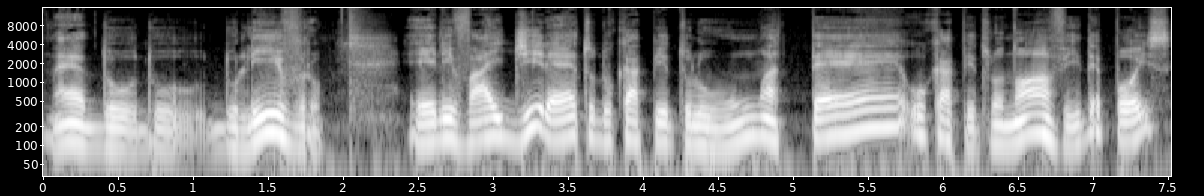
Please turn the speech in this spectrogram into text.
né, do, do, do livro, ele vai direto do capítulo 1 até o capítulo 9 e depois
